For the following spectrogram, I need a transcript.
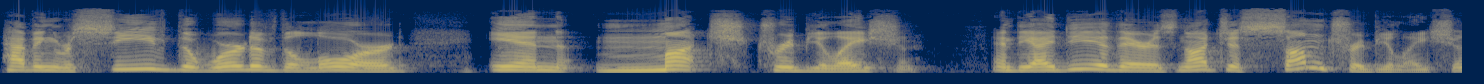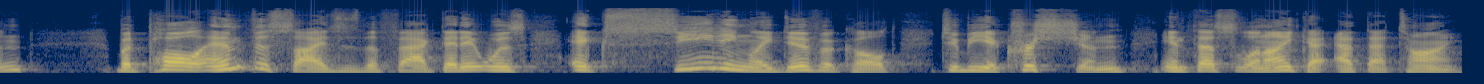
having received the word of the Lord in much tribulation. And the idea there is not just some tribulation, but Paul emphasizes the fact that it was exceedingly difficult to be a Christian in Thessalonica at that time.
